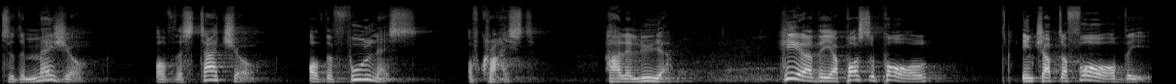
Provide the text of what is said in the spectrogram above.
to the measure of the stature of the fullness of Christ. Hallelujah. Here, the Apostle Paul, in chapter 4 of the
